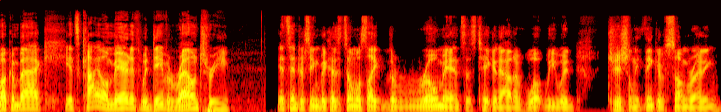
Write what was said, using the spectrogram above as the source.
Welcome back. It's Kyle Meredith with David Rowntree. It's interesting because it's almost like the romance is taken out of what we would traditionally think of songwriting,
